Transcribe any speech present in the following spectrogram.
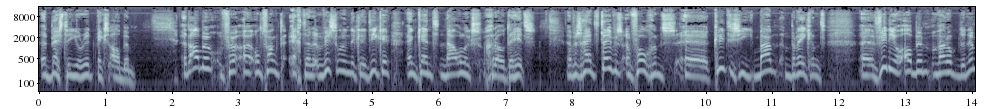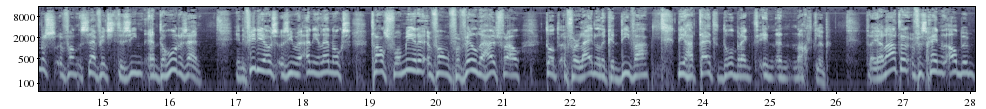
het beste Eurythmics album. Het album uh, ontvangt echter wisselende kritieken en kent nauwelijks grote hits. Er verschijnt tevens een volgens uh, critici baanbrekend uh, videoalbum waarop de nummers van Savage te zien en te horen zijn. In de video's zien we Annie Lennox transformeren van verveelde huisvrouw tot verleidelijke diva die haar tijd doorbrengt in een nachtclub. Twee jaar later verscheen het album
